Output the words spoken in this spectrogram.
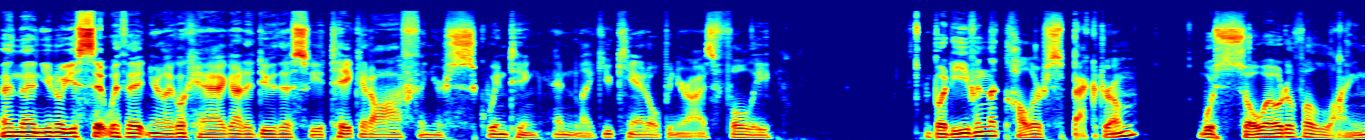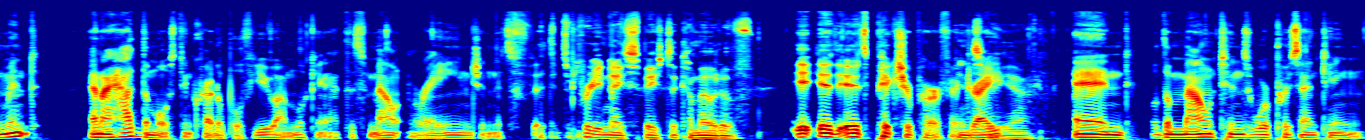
And then, you know, you sit with it and you're like, okay, I got to do this. So you take it off and you're squinting and like you can't open your eyes fully. But even the color spectrum was so out of alignment. And I had the most incredible view. I'm looking at this mountain range and it's, it's, It's a pretty nice space to come out of. it, it, it's picture perfect, into, right? Yeah. and the mountains were presenting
